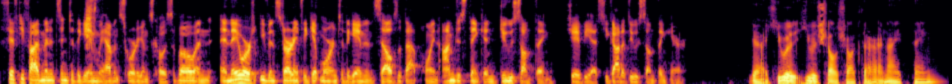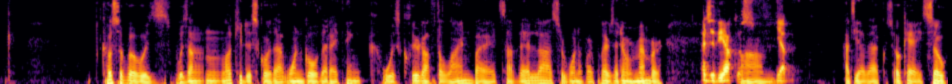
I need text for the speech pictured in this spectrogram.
55 minutes into the game. We haven't scored against Kosovo, and, and they were even starting to get more into the game themselves at that point. I'm just thinking, do something, JVS. You got to do something here. Yeah, he was he was shell shocked there, and I think Kosovo was was unlucky to score that one goal that I think was cleared off the line by Tsavelas or one of our players. I don't remember. Hadzidiakos. Um, yep. Hadzidiakos. Okay, so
